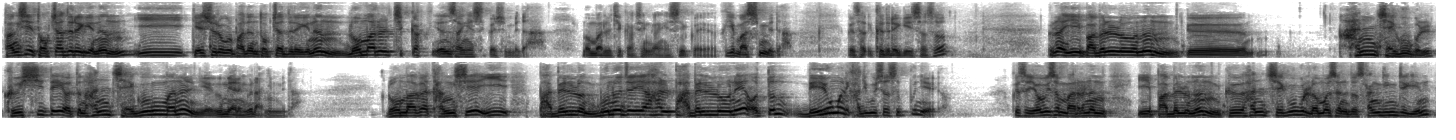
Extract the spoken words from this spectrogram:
당시 독자들에게는 이 계시록을 받은 독자들에게는 로마를 즉각 연상했을 것입니다. 로마를 즉각 생각했을 거예요. 그게 맞습니다. 그래서 그들에게 있어서 그러나 이 바벨론은 그 한 제국을 그 시대의 어떤 한 제국만을 의미하는 건 아닙니다. 로마가 당시에 이 바벨론 무너져야 할 바벨론의 어떤 내용을 가지고 있었을 뿐이에요. 그래서 여기서 말하는 이 바벨론은 그 한 제국을 넘어서는 더 상징적인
